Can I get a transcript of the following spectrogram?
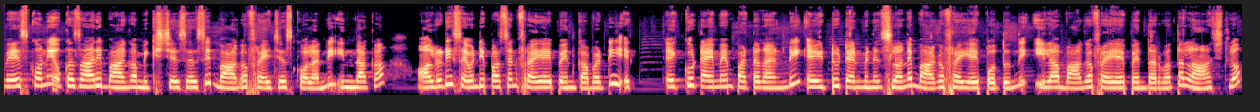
వేసుకొని ఒకసారి బాగా మిక్స్ చేసేసి బాగా ఫ్రై చేసుకోవాలండి. ఇందాక ఆల్రెడీ సెవెంటీ పర్సెంట్ ఫ్రై అయిపోయింది కాబట్టి ఎక్- ఎక్కువ టైం ఏం పట్టదండి. ఎయిట్ టు టెన్ మినిట్స్లోనే బాగా ఫ్రై అయిపోతుంది. ఇలా బాగా ఫ్రై అయిపోయిన తర్వాత లాస్ట్లో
